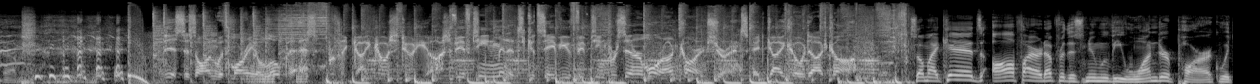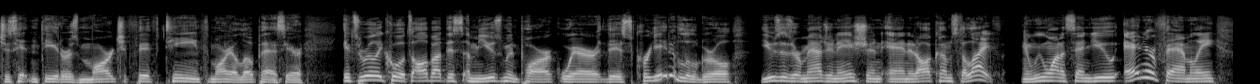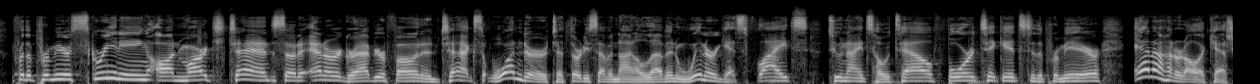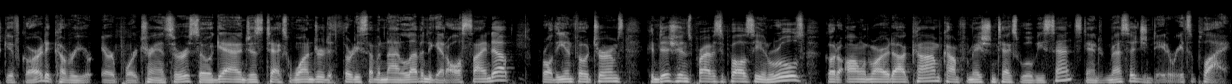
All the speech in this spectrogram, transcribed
This is On with Mario Lopez from the Geico Studios. 15 minutes could save you 15% or more on car insurance at geico.com. So my kids all fired up for this new movie Wonder Park, which is hitting theaters March 15th. Mario Lopez here. It's really cool. It's all about this amusement park where this creative little girl uses her imagination and it all comes to life. And we want to send you and your family for the premiere screening on March 10th. So to enter, grab your phone and text Wonder to 37911. Winner gets flights, two nights hotel, four tickets to the premiere, and a $100 cash gift card to cover your airport transfer. So again, just text Wonder to 37911 to get all signed up. For all the info, terms, conditions, privacy policy, and rules, go to onwithmario.com. Confirmation text will be sent. Standard message and data rates apply.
